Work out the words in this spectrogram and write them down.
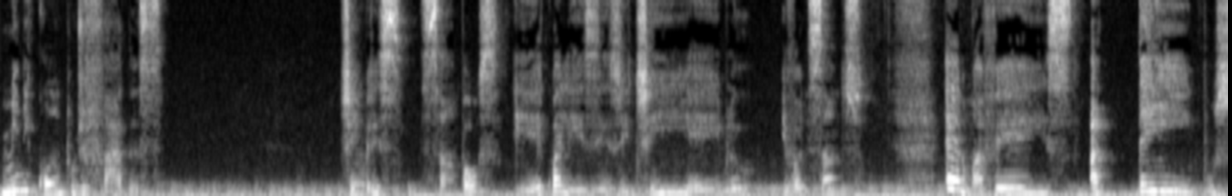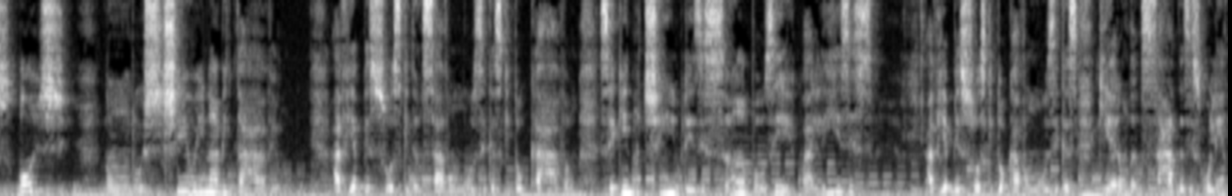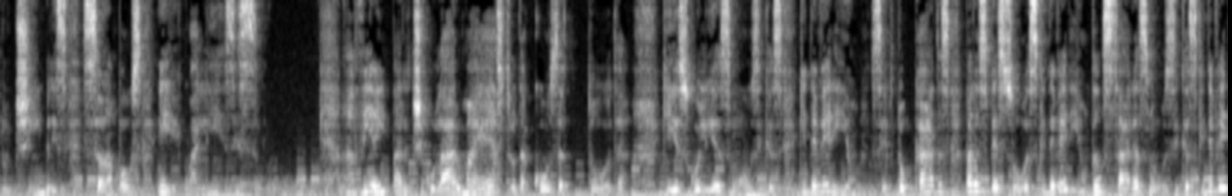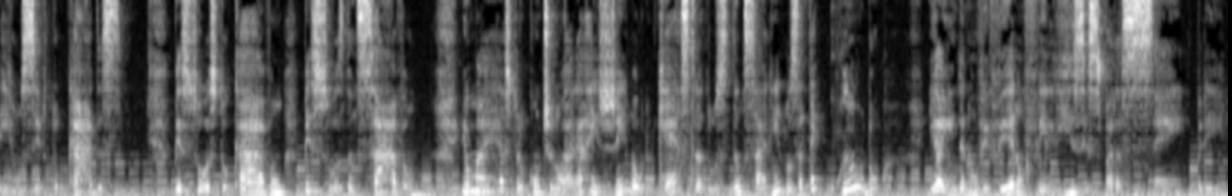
mini conto de fadas. Timbres, samples e equalizes de T.A. Blue, Ivone Santos. Era uma vez, há tempos, hoje, num mundo hostil e inabitável, Havia pessoas que dançavam músicas que tocavam, seguindo timbres e samples e equalizes. Havia pessoas que tocavam músicas que eram dançadas escolhendo timbres, samples e equalizes. Havia em particular o maestro da coisa toda, que escolhia as músicas que deveriam ser tocadas para as pessoas que deveriam dançar as músicas que deveriam ser tocadas. Pessoas tocavam, pessoas dançavam, e o maestro continuará regendo a orquestra dos dançarinos até quando? E ainda não viveram felizes para sempre.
